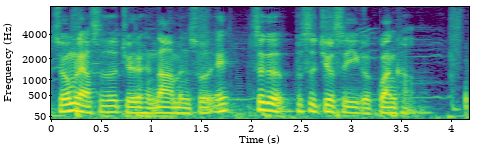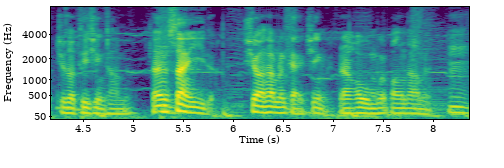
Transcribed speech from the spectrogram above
所以我们老师都觉得很纳闷，说，哎，这个不是就是一个关卡吗？就是要提醒他们，但是善意的，希望他们改进，然后我们会帮他们。嗯，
